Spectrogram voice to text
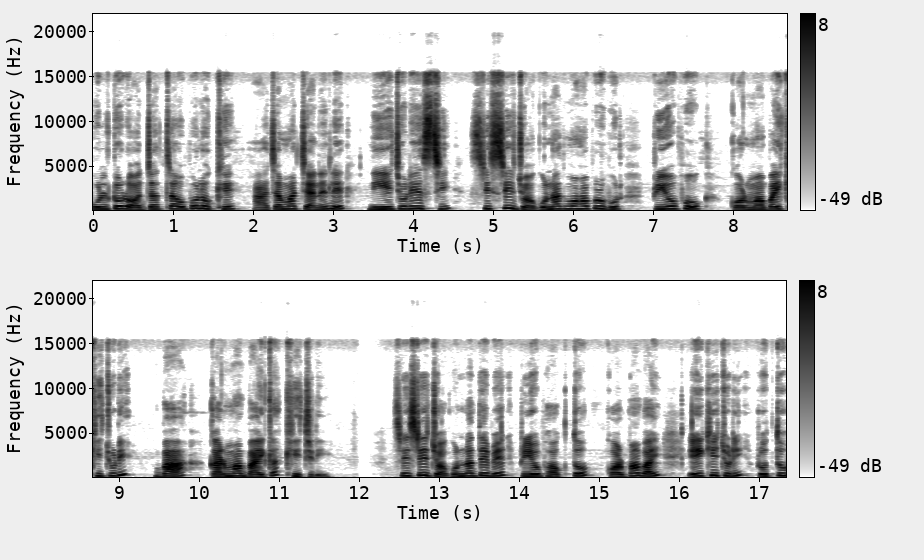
উল্টো রথযাত্রা উপলক্ষে আজ আমার চ্যানেলে নিয়ে চলে এসেছি শ্রী শ্রী জগন্নাথ মহাপ্রভুর প্রিয় ভোগ কর্মাবাই খিচুড়ি বা কর্মাবাইকা খিচড়ি। শ্রী শ্রী জগন্নাথ দেবের প্রিয় ভক্ত কর্মাবাই এই খিচুড়ি প্রত্যহ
